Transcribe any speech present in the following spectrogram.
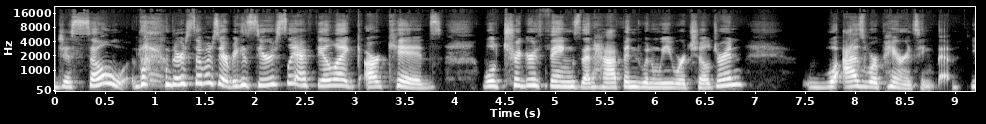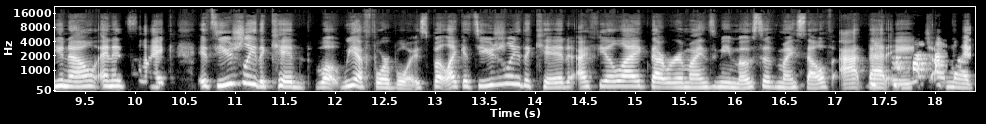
just so there's so much there because seriously I feel like our kids will trigger things that happened when we were children as we're parenting them, you know? And it's like, it's usually the kid. Well, we have four boys, but like, it's usually the kid I feel like that reminds me most of myself at that age. I'm like,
